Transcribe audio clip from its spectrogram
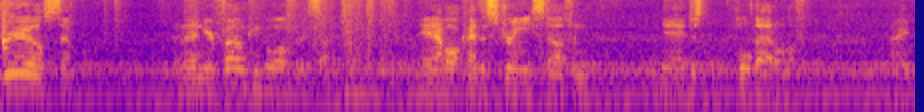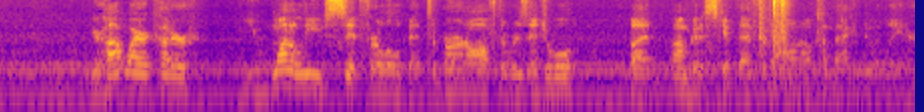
Real simple. And then your foam can go off to the side. And have all kinds of stringy stuff and yeah, just pull that off. Alright. Your hot wire cutter want to leave sit for a little bit to burn off the residual, but I'm going to skip that for now and I'll come back and do it later.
